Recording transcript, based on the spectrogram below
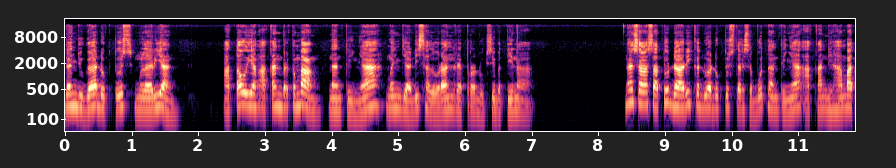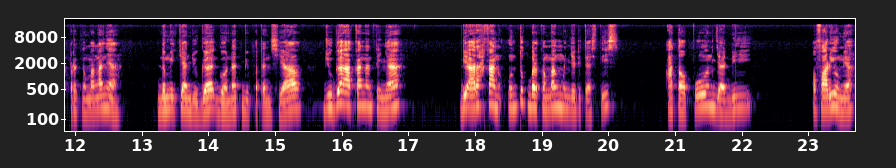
dan juga ductus mullerian, atau yang akan berkembang nantinya menjadi saluran reproduksi betina. Nah, salah satu dari kedua ductus tersebut nantinya akan dihambat perkembangannya. Demikian juga gonad bipotensial juga akan nantinya diarahkan untuk berkembang menjadi testis ataupun jadi ovarium ya.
